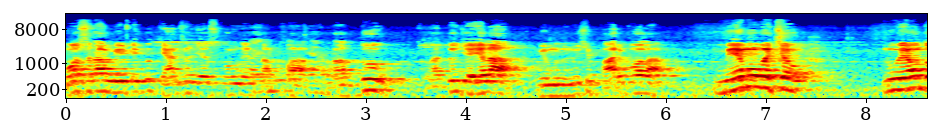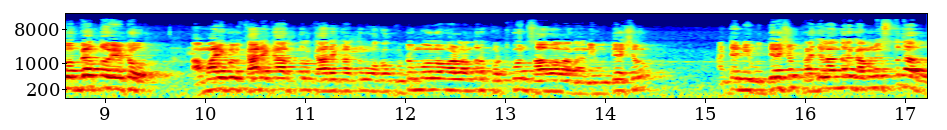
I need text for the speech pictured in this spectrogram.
మోసరా మీటింగ్ క్యాన్సిల్ చేసుకుందే తప్ప రద్దు రద్దు చేయలా? మిమ్మల్ని చూసి పారిపోలా మేము వచ్చాం. నువ్వేమో దొబ్బేస్తావు ఏటో? అమాయకులు కార్యకర్తలు కార్యకర్తలు ఒక కుటుంబంలో వాళ్ళందరూ కొట్టుకొని సావాలన్నా నీ ఉద్దేశం? అంటే నీ ఉద్దేశం ప్రజలందరూ గమనిస్తున్నారు.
